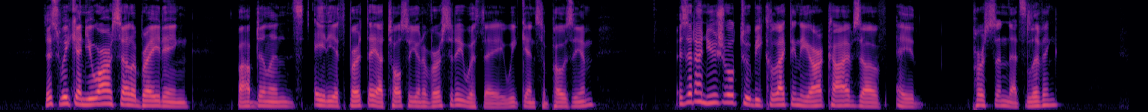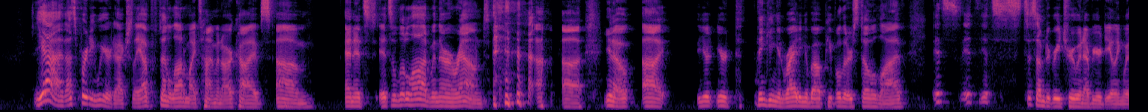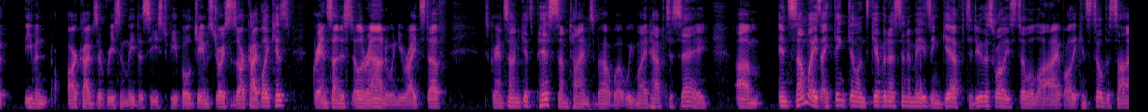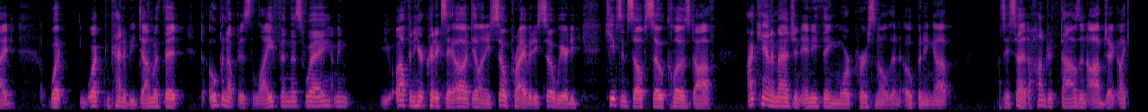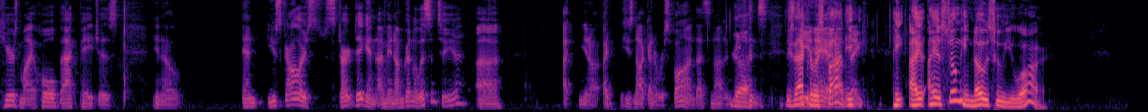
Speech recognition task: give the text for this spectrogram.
This weekend you are celebrating Bob Dylan's 80th birthday at Tulsa University with a weekend symposium. Is it unusual to be collecting the archives of a person that's living? Yeah, that's pretty weird actually. I've spent a lot of my time in archives. Um, and it's it's a little odd when they're around. uh, you know, uh, you're you're thinking and writing about people that are still alive. It's it, it's to some degree true whenever you're dealing with even archives of recently deceased people. James Joyce's archive, like his grandson is still around, and when you write stuff, his grandson gets pissed sometimes about what we might have to say. Um, in some ways, I think Dylan's given us an amazing gift to do this while he's still alive, while he can still decide what what can kind of be done with it, to open up his life in this way. I mean, you often hear critics say, "Oh, Dylan, he's so private, he's so weird, he keeps himself so closed off." I can't imagine anything more personal than opening up as I said, a hundred thousand object. Like here's my whole back pages, you know, and you scholars start digging. I mean, I'm going to listen to you. Uh, I, you know, I, he's not going to respond. That's not in yeah. He's not going to respond. I, he, he, I, I assume he knows who you are.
